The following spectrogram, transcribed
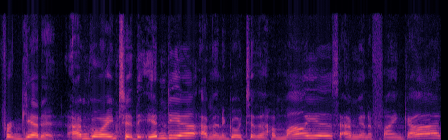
forget it. I'm going to the India, I'm going to go to the Himalayas, I'm going to find God.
